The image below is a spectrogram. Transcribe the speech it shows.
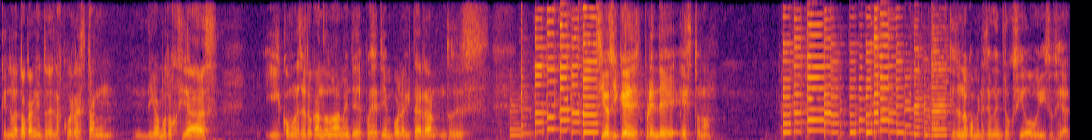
que no la tocan, entonces las cuerdas están, digamos, oxidadas. Y como la estoy tocando nuevamente después de tiempo la guitarra, entonces sí o sí que desprende esto, ¿no? Que es una combinación entre oxidación y suciedad.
